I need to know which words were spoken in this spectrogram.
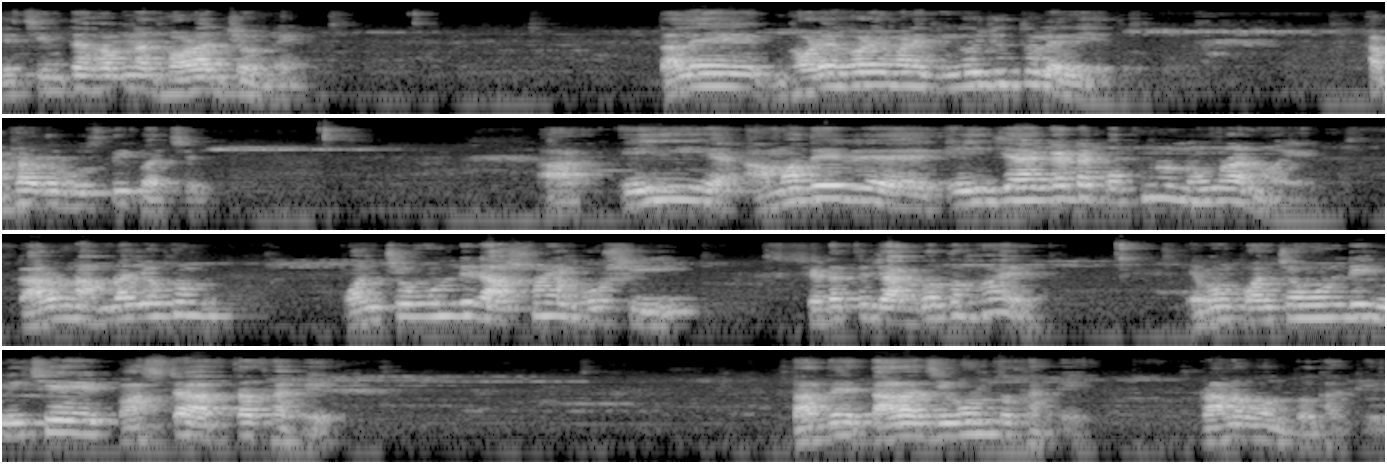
যে চিন্তা ভাবনা ধরার জন্যে। তাহলে ঘরে ঘরে মানে গৃহযুদ্ধ লেগে যেত। আপনারা তো বুঝতেই পারছেন। আর এই আমাদের, এই জায়গাটা কখনো নোংরা নয়। কারণ আমরা যখন পঞ্চমুণ্ডির আসনে বসি, সেটা তো জাগ্রত হয়। এবং পঞ্চমুণ্ডির নিচে পাঁচটা আত্মা থাকে। তাদের, তারা জীবন্ত থাকে। প্রাণবন্ত থাকে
